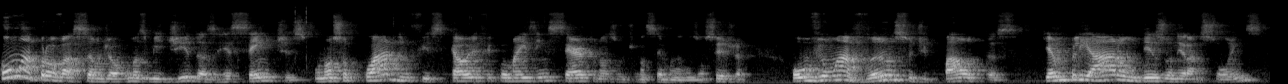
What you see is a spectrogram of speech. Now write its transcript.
com a aprovação de algumas medidas recentes, o nosso quadro fiscal ele ficou mais incerto nas últimas semanas, ou seja, houve um avanço de pautas que ampliaram desonerações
